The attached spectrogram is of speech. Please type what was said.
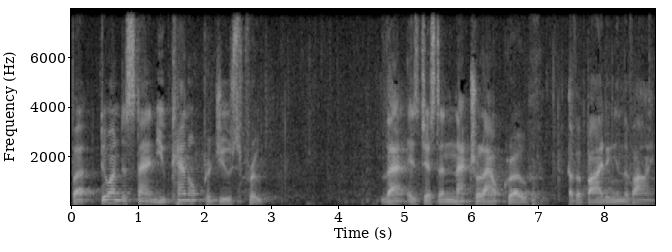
But do understand you cannot produce fruit. That is just a natural outgrowth of abiding in the vine.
